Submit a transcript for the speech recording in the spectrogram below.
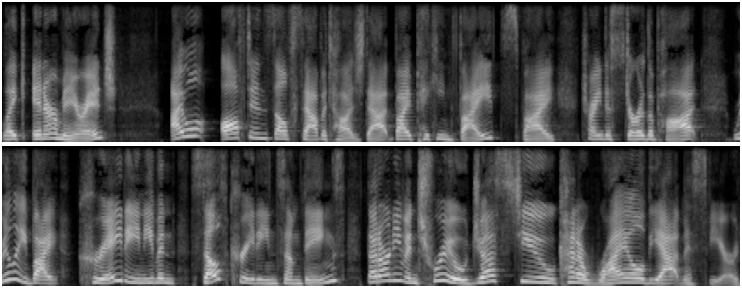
like in our marriage, I will often self sabotage that by picking fights, by trying to stir the pot, really by creating, even self creating some things that aren't even true just to kind of rile the atmosphere,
